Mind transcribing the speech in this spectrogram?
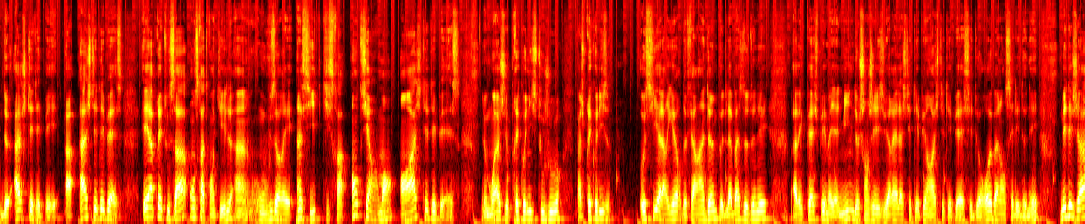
de HTTP à HTTPS. Et après tout ça, on sera tranquille. Hein. vous aurez un site qui sera entièrement en HTTPS. Moi, je préconise toujours, enfin, je préconise aussi à la rigueur de faire un dump de la base de données avec PHP MyAdmin, de changer les URL HTTP en HTTPS et de rebalancer les données. Mais déjà,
